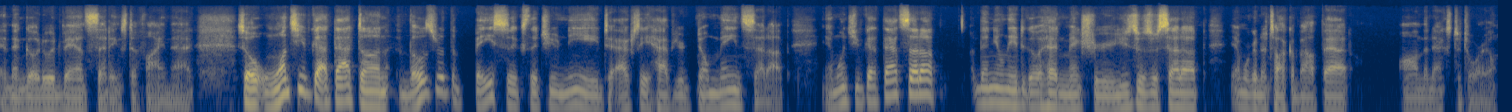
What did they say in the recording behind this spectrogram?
and then go to advanced settings to find that. So once you've got that done, those are the basics that you need to actually have your domain set up. And once you've got that set up, then you'll need to go ahead and make sure your users are set up. And we're going to talk about that on the next tutorial.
